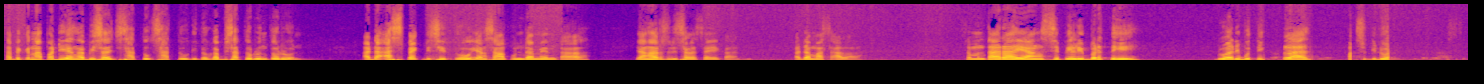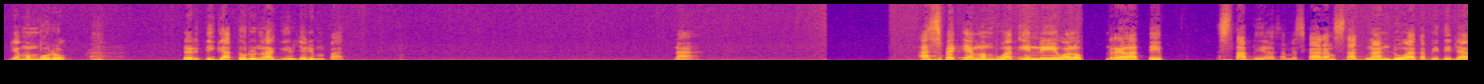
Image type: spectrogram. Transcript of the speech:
tapi kenapa dia nggak bisa satu-satu gitu, nggak bisa turun-turun? Ada aspek di situ yang sangat fundamental yang harus diselesaikan. Ada masalah. Sementara yang civil liberty 2013 masuk di 2011 dia memburuk. Dari tiga turun lagi menjadi empat. Nah, aspek yang membuat ini walaupun relatif stabil sampai sekarang stagnan dua tapi tidak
